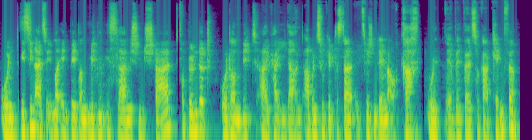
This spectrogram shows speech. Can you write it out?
Und die sind also immer entweder mit dem Islamischen Staat verbündet oder mit Al-Qaida. Und ab und zu gibt es da zwischen denen auch Krach und eventuell sogar Kämpfe.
